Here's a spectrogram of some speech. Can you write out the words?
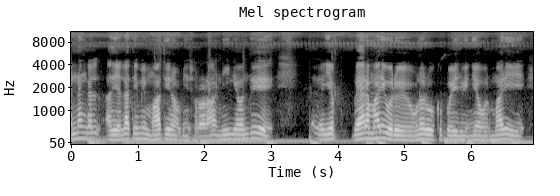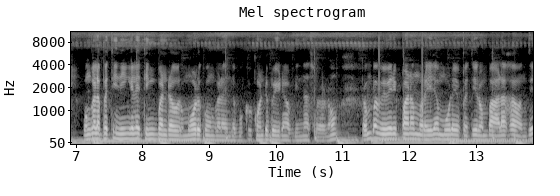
எண்ணங்கள் அது எல்லாத்தையுமே மாற்றிடும் அப்படின்னு சொல்லலாம். நீங்கள் வந்து எப் வேறு மாதிரி ஒரு உணர்வுக்கு போயிடுவீங்க. ஒரு மாதிரி உங்களை பற்றி நீங்களே திங்க் பண்ணுற ஒரு மோடுக்கு உங்களை இந்த புக்கு கொண்டு போயிடும் அப்படின்னு தான் சொல்லணும். ரொம்ப விவரிப்பான முறையில் மூளையை பற்றி ரொம்ப அழகாக வந்து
